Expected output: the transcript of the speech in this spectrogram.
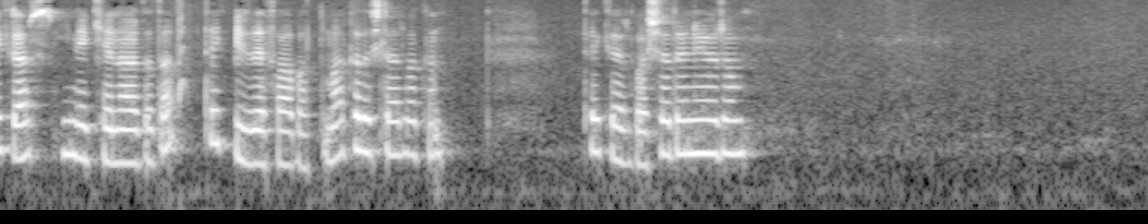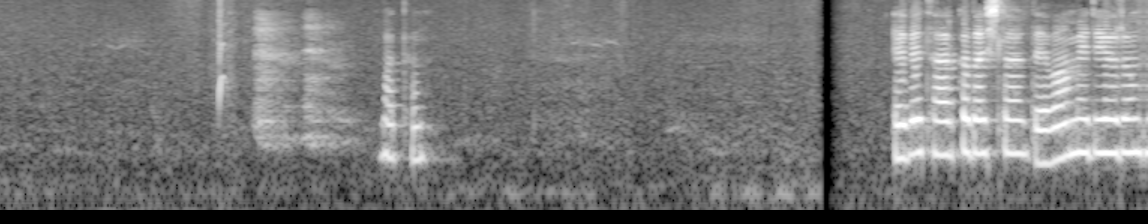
Tekrar yine kenarda da tek bir defa battım arkadaşlar bakın. Tekrar başa dönüyorum. Bakın. Evet arkadaşlar devam ediyorum.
